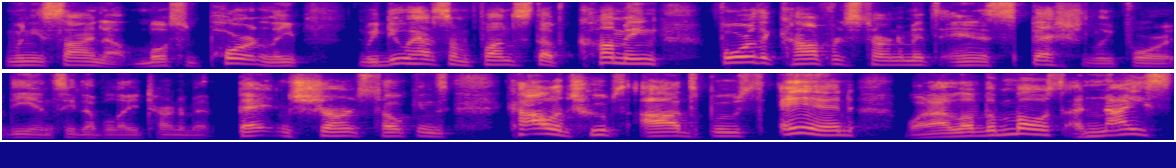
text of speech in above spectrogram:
when you sign up. Most importantly, we do have some fun stuff coming for the conference tournaments and especially for the NCAA tournament. Bet insurance tokens, college hoops odds boosts, and what I love the most, a nice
